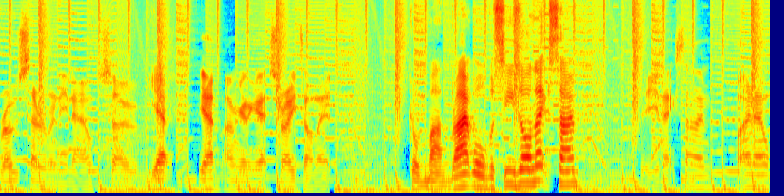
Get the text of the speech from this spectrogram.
rose ceremony now. So, yep, yep, I'm going to get straight on it. Good man. Right, well, we'll see you all next time. See you next time. Bye now.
